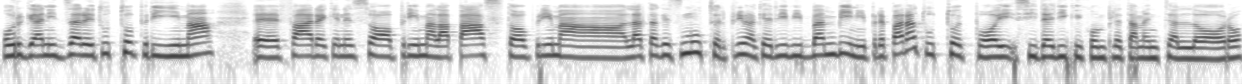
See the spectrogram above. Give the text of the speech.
organizzare tutto prima, eh, fare che ne so, prima la pasta o prima la tagesmutter, prima che arrivi i bambini, prepara tutto e poi si dedichi completamente a loro.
